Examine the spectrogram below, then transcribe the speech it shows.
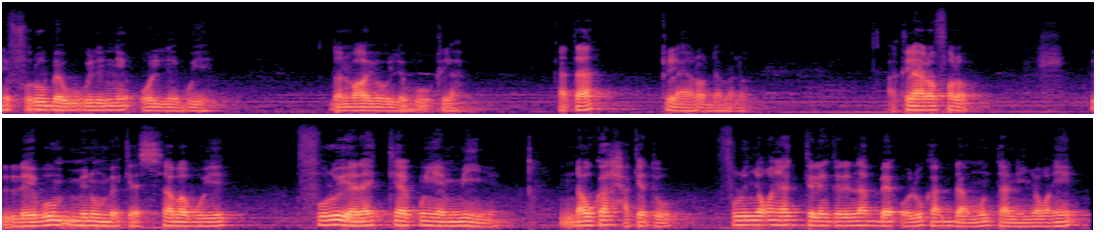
ni furu bɛ wuli ni o lebu ye dɔnibagaw y'o lebu tila ka taa tilayɔrɔ dama dɔ a tilayɔrɔ fɔlɔ lebu minnu bɛ kɛ sababu ye furu yɛrɛ kɛkun ye min ye n'aw ka hakɛ to furuɲɔgɔnya kelen kelenna bɛ olu ka damu ta ni ɲɔgɔn ye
